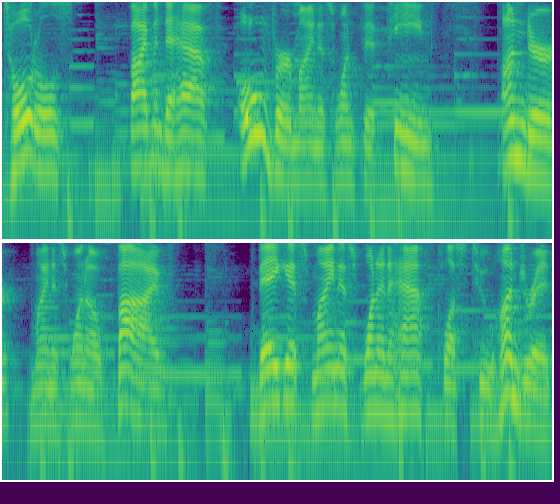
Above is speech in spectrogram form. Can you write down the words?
totals five and a half over minus 115, under minus 105, Vegas minus one and a half plus 200,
